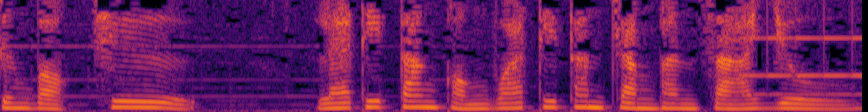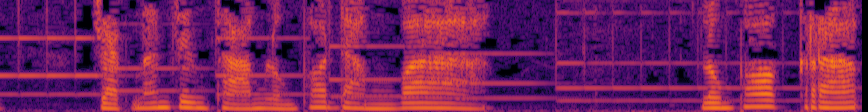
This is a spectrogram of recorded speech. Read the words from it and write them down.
จึงบอกชื่อ และที่ตั้งของวัดที่ท่านจำพรรษาอยู่ จากนั้นจึงถามหลวงพ่อดำว่า หลวงพ่อครับ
